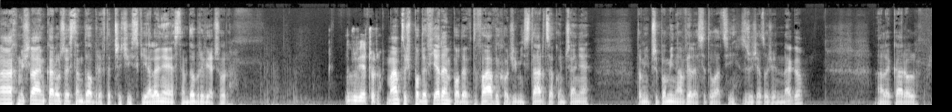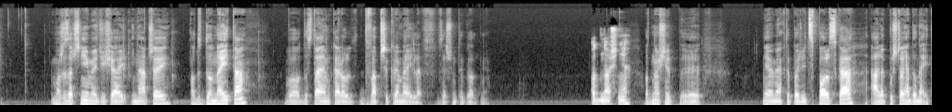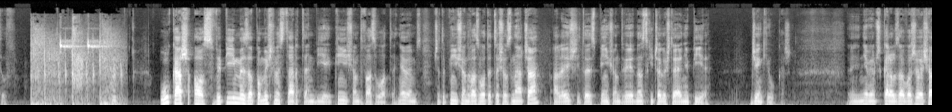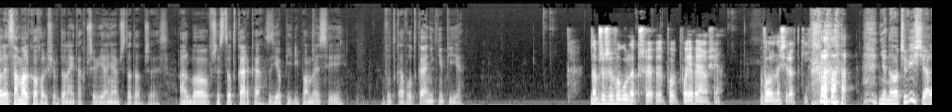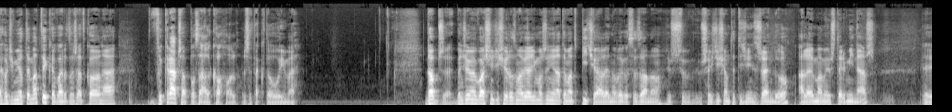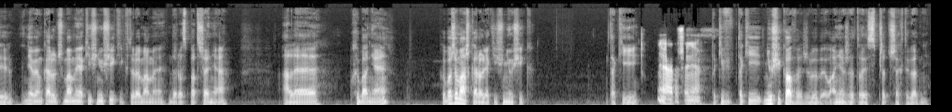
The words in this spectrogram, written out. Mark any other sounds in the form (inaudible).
Ach, myślałem, Karol, że jestem dobry w te przyciski, ale nie jestem. Dobry wieczór. Dobry wieczór. Mam coś pod F1, pod F2, wychodzi mi start, zakończenie. To mi przypomina wiele sytuacji z życia codziennego. Ale Karol, może zacznijmy dzisiaj inaczej. Od Donata, bo dostałem, Karol, dwa przykre maile w zeszłym tygodniu. Odnośnie? Odnośnie, y, nie wiem jak to powiedzieć, z Polska, ale puszczania donate'ów. Łukasz Os, wypijmy za pomyślny start NBA 52 zł. Nie wiem, czy to 52 zł coś oznacza, ale jeśli to jest 52 jednostki czegoś, to ja nie piję. Dzięki, Łukasz. Nie wiem, czy Karol zauważyłeś, ale sam alkohol się w donatach przewija. Nie wiem, czy to dobrze jest. Albo wszyscy od karka zjopili pomysł i wódka, wódka, a nikt nie pije. Dobrze, że w ogóle prze, po, pojawiają się wolne środki. (laughs) Nie, no oczywiście, ale chodzi mi o tematykę. Bardzo rzadko ona wykracza poza alkohol, że tak to ujmę. Dobrze, będziemy właśnie dzisiaj rozmawiali może nie na temat picia, ale nowego sezonu, już 60 tydzień z rzędu, ale mamy już terminarz. Y, nie wiem, Karol, czy mamy jakieś newsiki, które mamy do rozpatrzenia, ale chyba nie. Chyba, że masz, Karol, jakiś newsik. Taki nie, raczej nie. Taki, taki newsikowy, żeby był, a nie, że to jest sprzed trzech tygodni.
